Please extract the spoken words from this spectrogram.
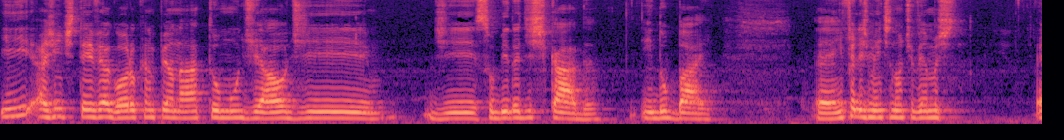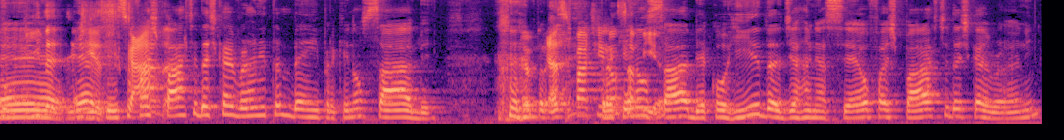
E a gente teve agora o Campeonato Mundial de, de Subida de Escada, em Dubai. É, infelizmente não tivemos. É, de é, isso faz parte da Skyrunning também, para quem não sabe. Essa parte Para quem sabia. não sabe, a corrida de arranha-céu faz parte da Skyrunning.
